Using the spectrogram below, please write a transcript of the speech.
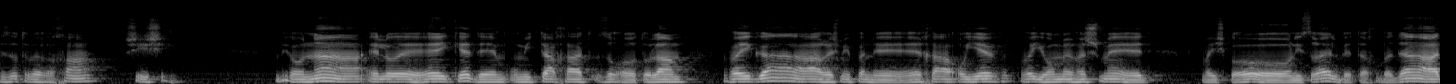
וזאת הברכה שישי. מעונה אלוהי קדם ומתחת זרועות עולם, ויגרש מפניך אויב ויאמר השמד, וישכון ישראל בטח בדד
